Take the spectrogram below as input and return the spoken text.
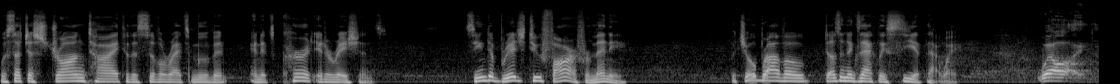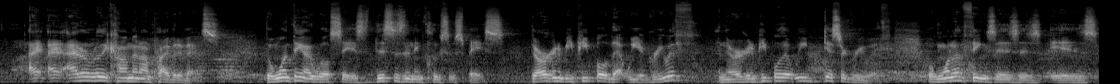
with such a strong tie to the civil rights movement and its current iterations, seemed a bridge too far for many. But Joe Bravo doesn't exactly see it that way. Well, I, I, don't really comment on private events. The one thing I will say is this is an inclusive space. There are going to be people that we agree with, and there are going to be people that we disagree with. But one of the things is is is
